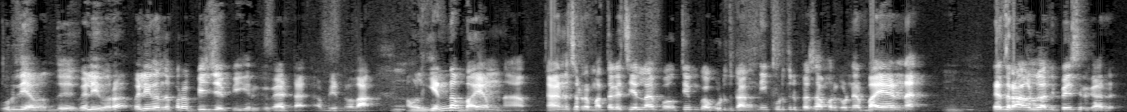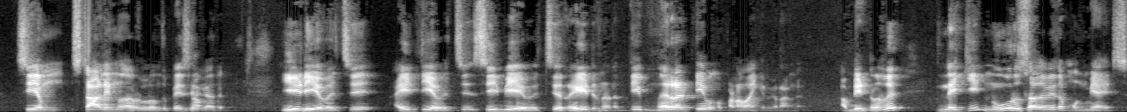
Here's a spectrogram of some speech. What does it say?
உறுதியாக வந்து வெளிவரும் வெளியே வந்த பிறகு பிஜேபி இருக்கு வேட்டை அப்படின்றதா. ம். அவங்களுக்கு என்ன பயம்னா நான் என்ன சொல்கிறேன் மற்ற கட்சியெல்லாம் இப்போ திமுக கொடுத்துட்டாங்க நீ கொடுத்துட்டு பேசாமல் இருக்க பயம் என்ன? நேற்று ராகுல் காந்தி பேசியிருக்காரு. சிஎம் ஸ்டாலின் அவர்கள் வந்து பேசியிருக்காரு. இடியை வச்சு ஐடியை வச்சு சிபிஐ வச்சு ரெய்டு நடத்தி மிரட்டி இவங்க பணம் வாங்கியிருக்கிறாங்க. அப்படின்றது இன்னைக்கு நூறு சதவீதம் உண்மையாயிடுச்சு.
